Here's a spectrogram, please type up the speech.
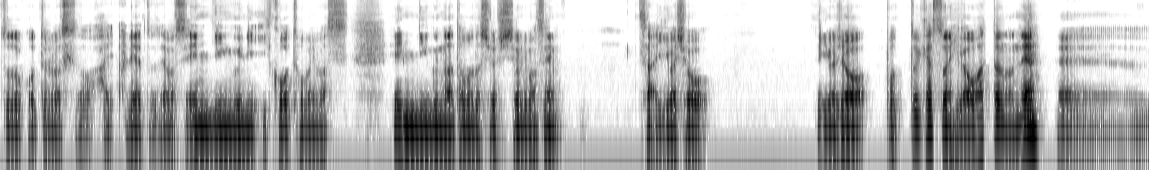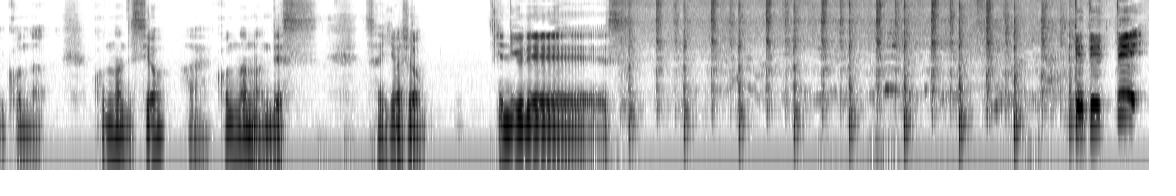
滞っておりますけど、はい、ありがとうございます。エンディングに行こうと思います。エンディングの頭出しをしておりません。さあ、行きましょう。行きましょう。ポッドキャストの日が終わったのね。えー、こんな、こんなんですよ。はい、こんなんなんです。さあ、行きましょう。エンディングでーす。ててて、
